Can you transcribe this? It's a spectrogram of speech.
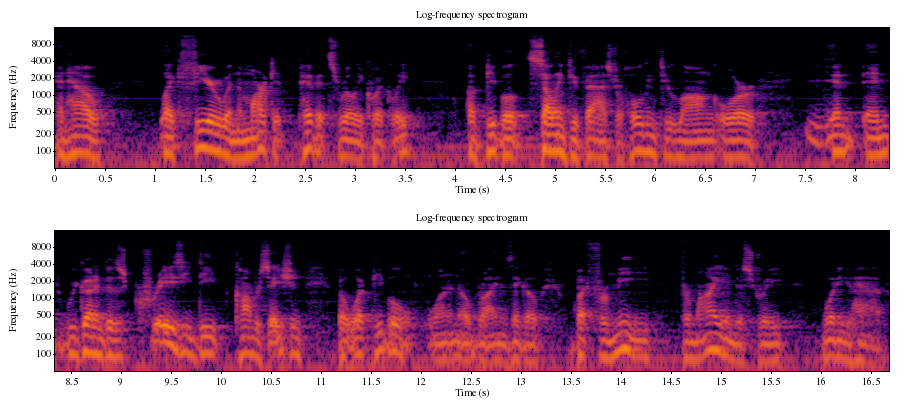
and how like fear when the market pivots really quickly of people selling too fast or holding too long or and and we got into this crazy deep conversation but what people want to know brian is they go but for me for my industry what do you have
